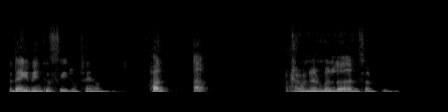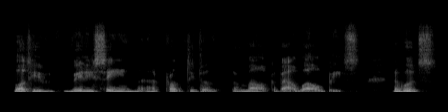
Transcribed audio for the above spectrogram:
to the neighbouring cathedral town, hunt up Cameron and learn from him what he'd really seen that had prompted the remark about wild beasts in the woods.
